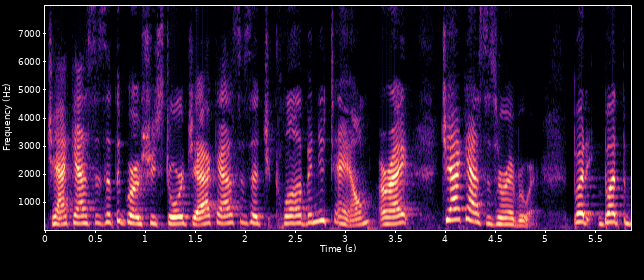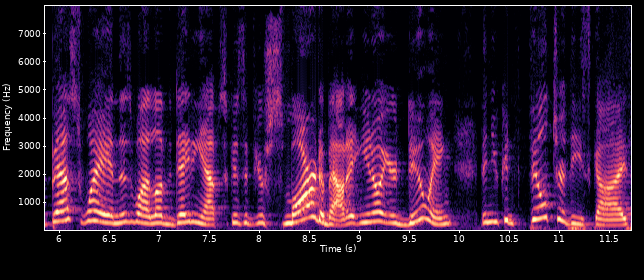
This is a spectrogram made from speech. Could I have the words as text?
Jackasses at the grocery store, jackasses at your club in your town, all right? Jackasses are everywhere. But but the best way, and this is why I love the dating apps, because if you're smart about it, you know what you're doing, then you can filter these guys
